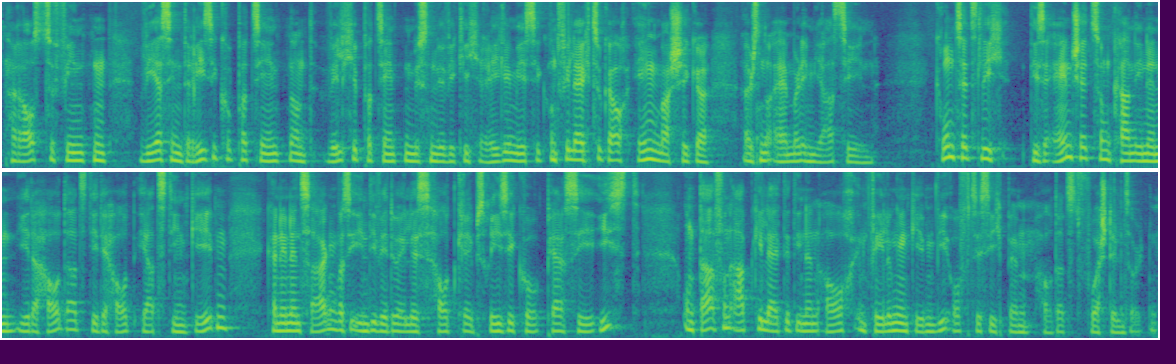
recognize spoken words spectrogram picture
herauszufinden, wer sind Risikopatienten und welche Patienten müssen wir wirklich regelmäßig und vielleicht sogar auch engmaschiger als nur einmal im Jahr sehen. Grundsätzlich diese Einschätzung kann Ihnen jeder Hautarzt, jede Hautärztin geben, kann Ihnen sagen, was Ihr individuelles Hautkrebsrisiko per se ist und davon abgeleitet Ihnen auch Empfehlungen geben, wie oft Sie sich beim Hautarzt vorstellen sollten.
